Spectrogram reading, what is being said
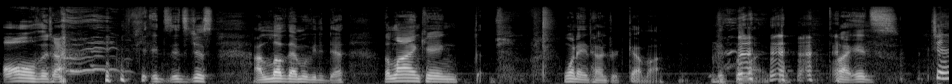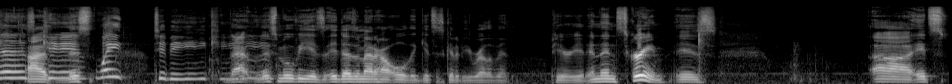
all the time. it's it's just I love that movie to death. The Lion King, one eight hundred. Come on, it's the Lion King. like it's Just I- can't this- wait to be king. that this movie is. It doesn't matter how old it gets, it's gonna be relevant. Period. And then Scream is. Uh, it's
